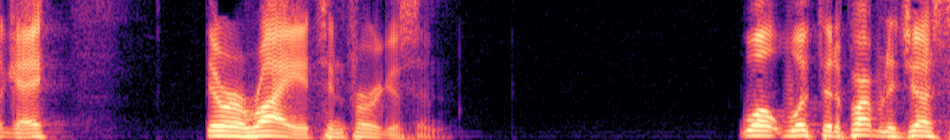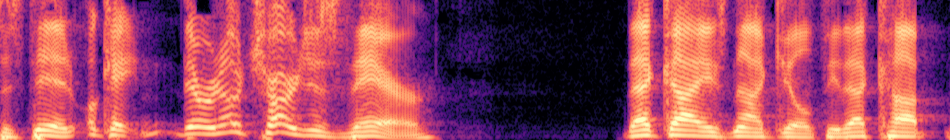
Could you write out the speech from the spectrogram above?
Okay, there were riots in Ferguson. Well, what the Department of Justice did, okay, there are no charges there. That guy is not guilty. That cop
